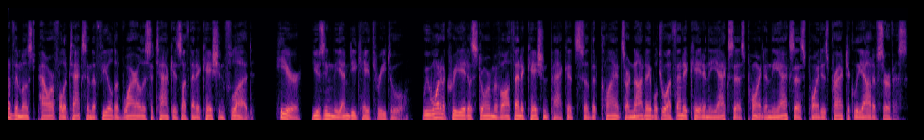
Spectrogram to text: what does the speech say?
of the most powerful attacks in the field of wireless attack is authentication flood. Here, using the MDK3 tool, we want to create a storm of authentication packets so that clients are not able to authenticate in the access point and the access point is practically out of service.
